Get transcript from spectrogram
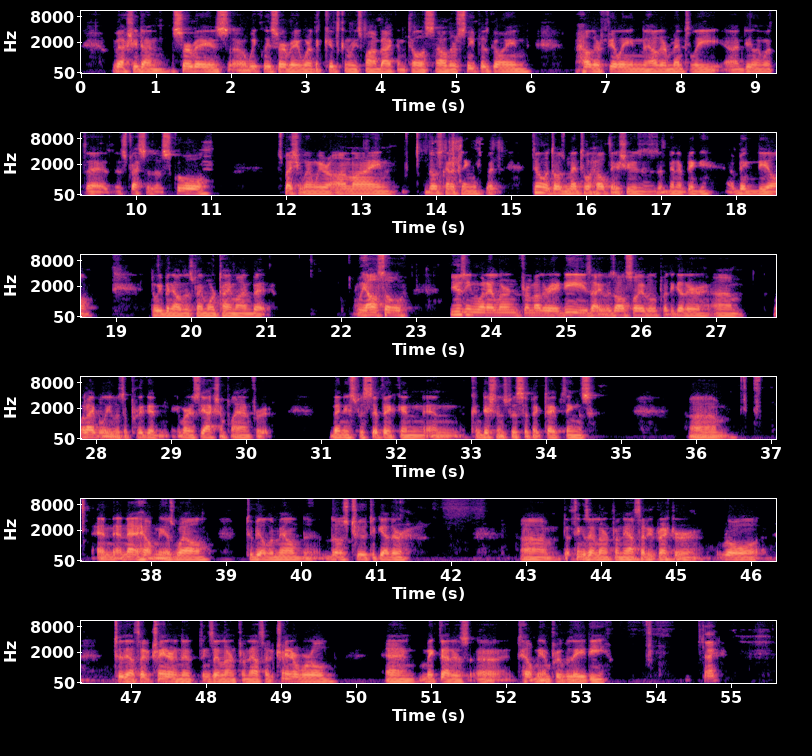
we've actually done surveys, a weekly survey where the kids can respond back and tell us how their sleep is going, how they're feeling, how they're mentally uh, dealing with the, the stresses of school, especially when we were online, those kind of things. But dealing with those mental health issues has been a big a big deal that we've been able to spend more time on. But we also using what I learned from other ADs, I was also able to put together um, what I believe was a pretty good emergency action plan for venue specific and, and condition specific type things. Um, and, and that helped me as well to be able to meld those two together. Um, the things I learned from the athletic director role to the athletic trainer and the things I learned from the athletic trainer world and make that as uh, to help me improve with AD. Okay.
